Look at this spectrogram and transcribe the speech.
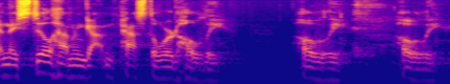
and they still haven't gotten past the word holy. Holy, holy.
